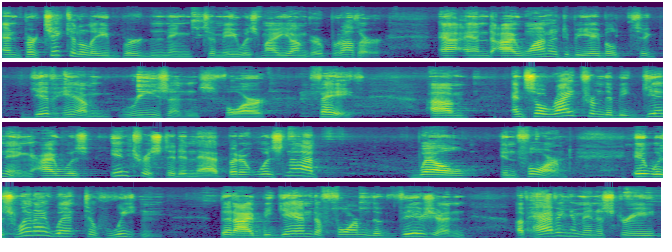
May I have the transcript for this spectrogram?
And particularly burdening to me was my younger brother. And I wanted to be able to give him reasons for faith. Um, and so, right from the beginning, I was interested in that, but it was not well informed. It was when I went to Wheaton that I began to form the vision of having a ministry,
